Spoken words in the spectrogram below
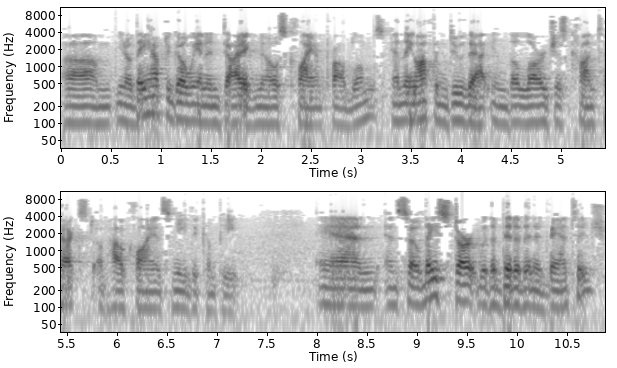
Um, you know, they have to go in and diagnose client problems, and they often do that in the largest context of how clients need to compete. And, and so they start with a bit of an advantage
